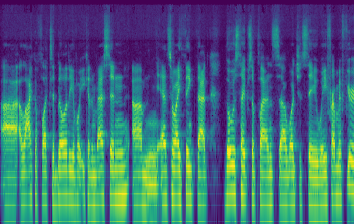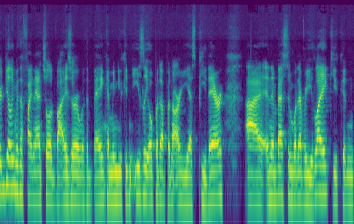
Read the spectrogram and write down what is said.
uh, a lack of flexibility of what you can invest in. Um, and so I think that those types of plans uh, one should stay away from. If you're dealing with a financial advisor or with a bank, I mean, you can easily open up an RESP there uh, and invest in whatever you like. You can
